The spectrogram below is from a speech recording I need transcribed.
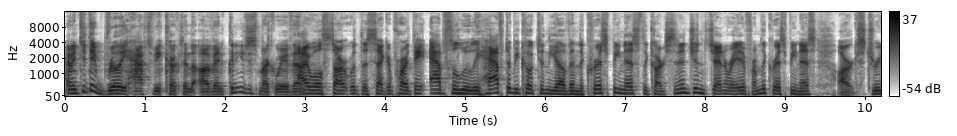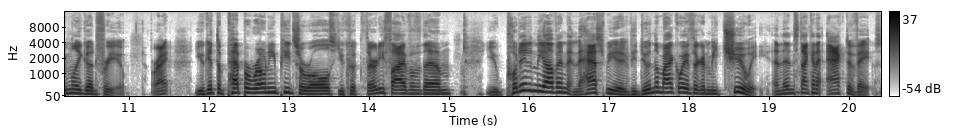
i mean do they really have to be cooked in the oven couldn't you just microwave them I will start with the second part. They absolutely have to be cooked in the oven. The crispiness, the carcinogens generated from the crispiness are extremely good for you. right? You get the pepperoni pizza rolls, you cook 35 of them, you put it in the oven, and it has to be, if you do in the microwave, they're going to be chewy, and then it's not going to activate.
